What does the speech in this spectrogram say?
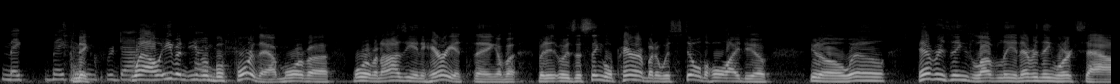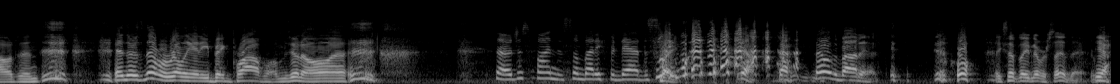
Make make Nick. room for dad. Well, even even before that, more of a more of an Ozzie and Harriet thing of a, but it was a single parent, but it was still the whole idea of, you know, well, everything's lovely and everything works out, and and there's never really any big problems, you know. Uh, No, just finding somebody for dad to sleep Right. with. yeah, that, that was about it. Except they never said that. yeah,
